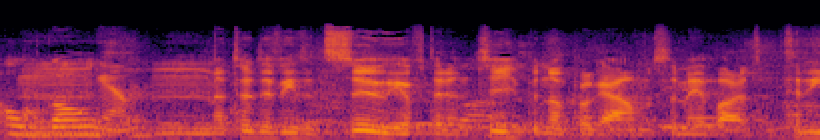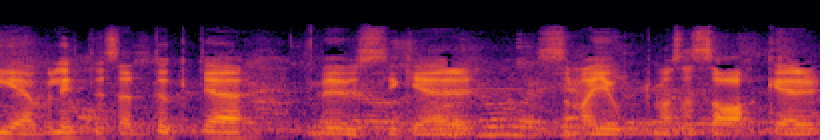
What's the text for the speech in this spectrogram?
omgången. mm, jag tror det finns ett sug efter den typen av program som är bara så trevligt. Det är så här duktiga musiker som har gjort massa saker.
